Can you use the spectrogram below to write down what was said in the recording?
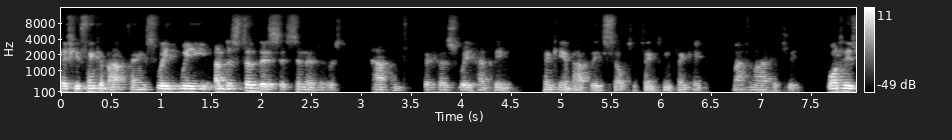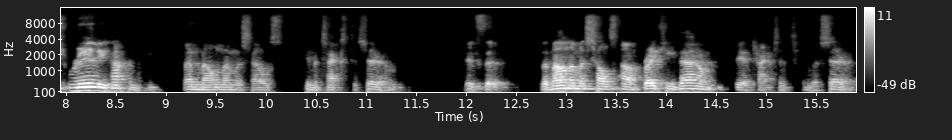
if you think about things, we, we understood this as soon as it was happened because we had been thinking about these sorts of things and thinking mathematically. What is really happening when melanoma cells chemotax to serum is that the melanoma cells are breaking down the attractant in the serum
